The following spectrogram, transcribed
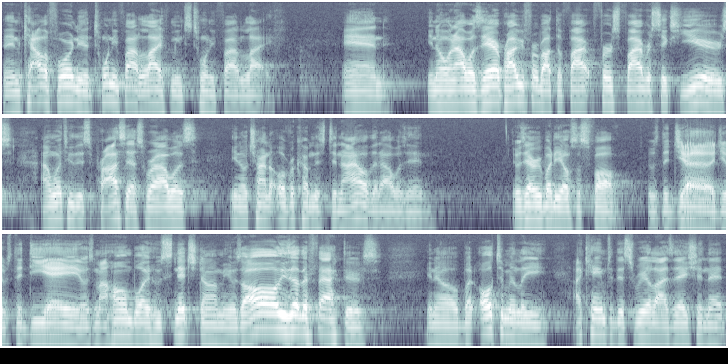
And in California, 25 to life means 25 to life. And you know, when I was there, probably for about the five, first five or six years, I went through this process where I was, you know, trying to overcome this denial that I was in. It was everybody else's fault. It was the judge, it was the DA, it was my homeboy who snitched on me, it was all these other factors, you know, but ultimately I came to this realization that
